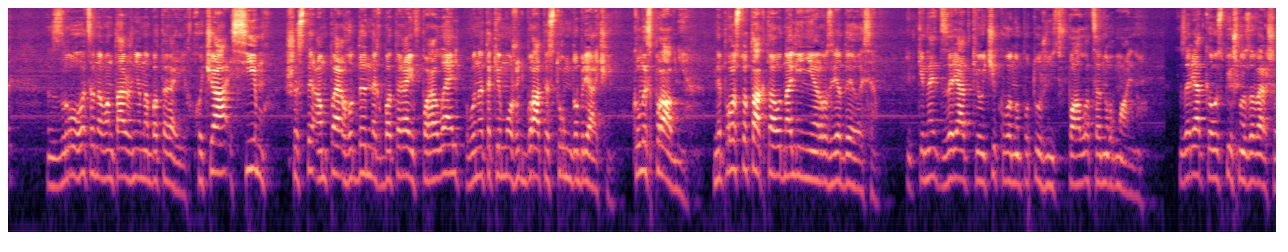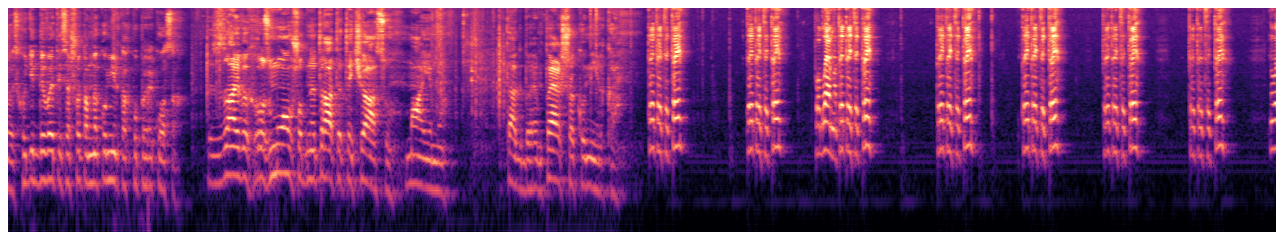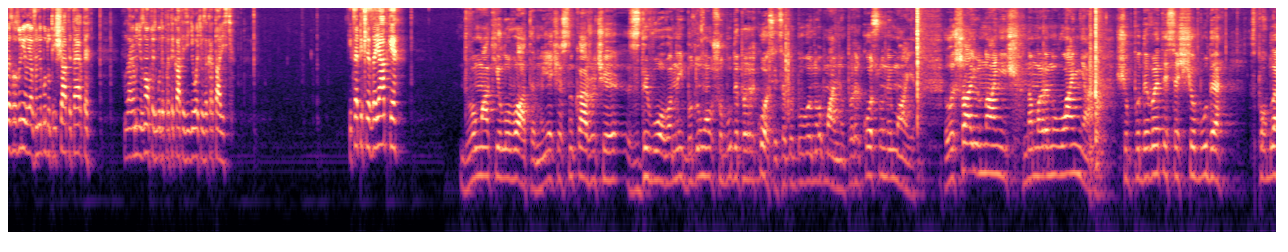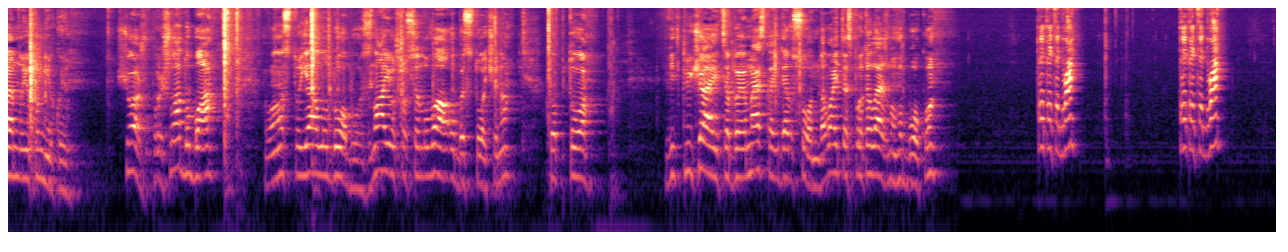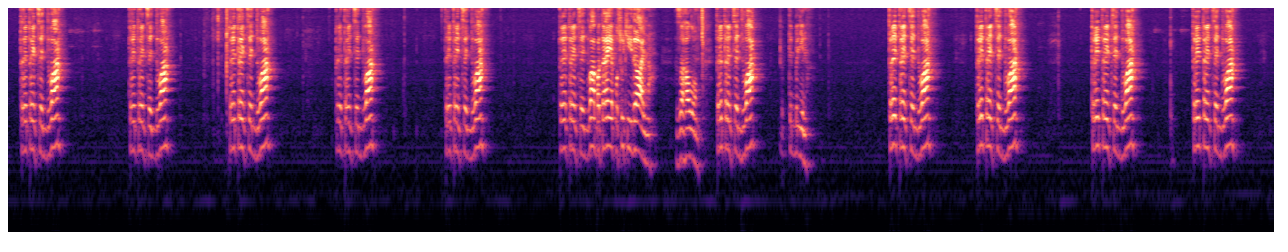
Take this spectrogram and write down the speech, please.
З другого це навантаження на батареї. Хоча 7 6 ампер годинних батарей в паралель, вони таки можуть брати струм добрячий. Коли справні. Не просто так та одна лінія розрядилася. Під кінець зарядки очікувано потужність впала, це нормально. Зарядка успішно завершилась. Ходіть дивитися, що там на комірках по перекосах. Зайвих розмов, щоб не тратити часу. Маємо. Так, беремо перша комірка. 333, 333, проблема 333, 333, 333, 333, 333. Ну ви зрозуміли, я вже не буду тріщати, терти. Зараз мені знов хтось буде протикати з ідіотів за картавість. І це після зарядки. Двома кіловатами. Я, чесно кажучи, здивований, бо думав, що буде перекос, і це би було нормально. Перекосу немає. Лишаю на ніч на маринування, щоб подивитися, що буде з проблемною коміркою. Що ж, пройшла доба. Воно стояло добу. Знаю, що силова обесточена. Тобто відключається БМС, йде в сон. Давайте з протилежного боку. 332, 332, 332, 332, 332, 332, 332, 332, батарея по суті ідеальна. Загалом. 332. Ти, блін. 332. 332. 332. 332.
